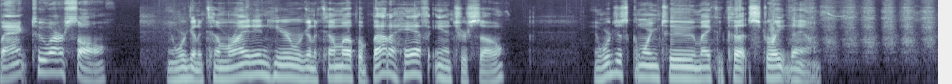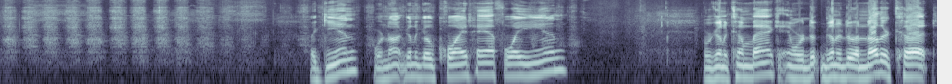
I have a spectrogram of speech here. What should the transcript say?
back to our saw, and we're going to come right in here. We're going to come up about a half inch or so, and we're just going to make a cut straight down. Again, we're not going to go quite halfway in. We're going to come back and we're going to do another cut,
